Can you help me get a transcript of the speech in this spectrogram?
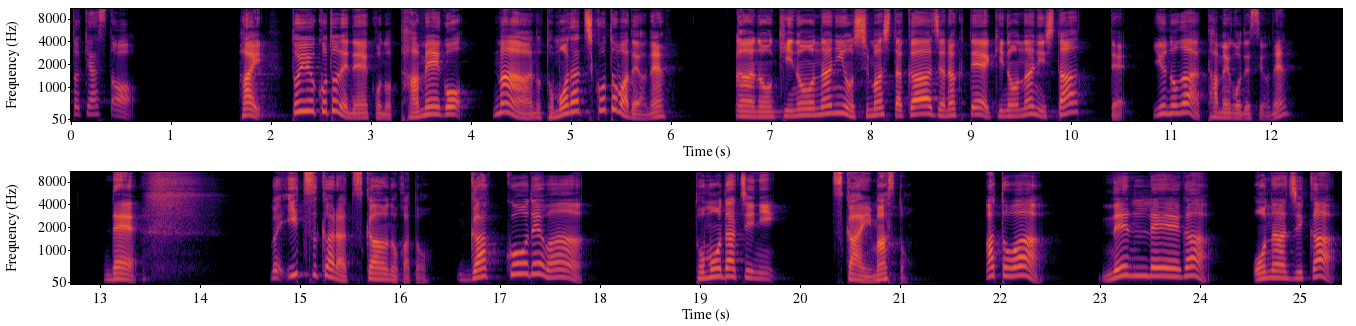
ドキャスト。はい。ということでねこのタメ語。まああの友達言葉だよね。あの昨日何をしましたか？じゃなくて昨日何した？っていうのがタメ語ですよね。で、まいつから使うのかと。学校では友達に使いますと。あとは年齢が同じか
